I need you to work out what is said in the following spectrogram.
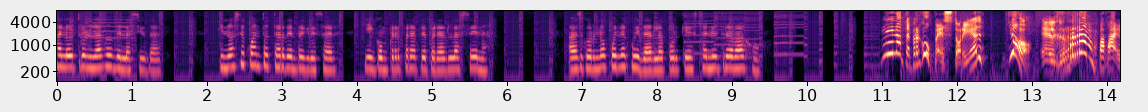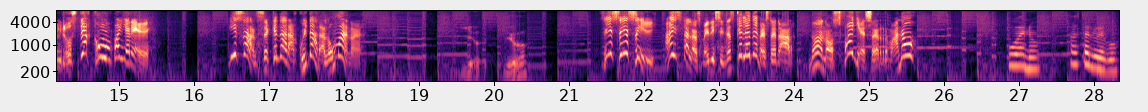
al otro lado de la ciudad. Y no sé cuánto tarde en regresar y en comprar para preparar la cena. Asgore no puede cuidarla porque está en el trabajo. No te preocupes, Toriel. Yo, el gran Papyrus, te acompañaré. Y Sans se quedará a cuidar a la humana. ¿Yo? ¿Yo? Sí, sí, sí. Ahí están las medicinas que le debes de dar. No nos falles, hermano. Bueno, hasta luego.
